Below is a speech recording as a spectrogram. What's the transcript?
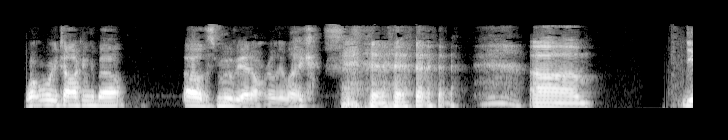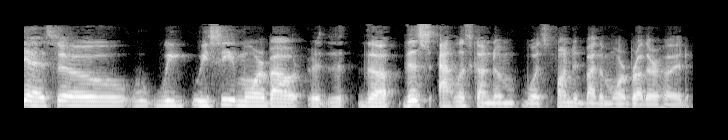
What were we talking about? Oh, this movie I don't really like. um, yeah, so we we see more about the, the this Atlas Gundam was funded by the Moore Brotherhood,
